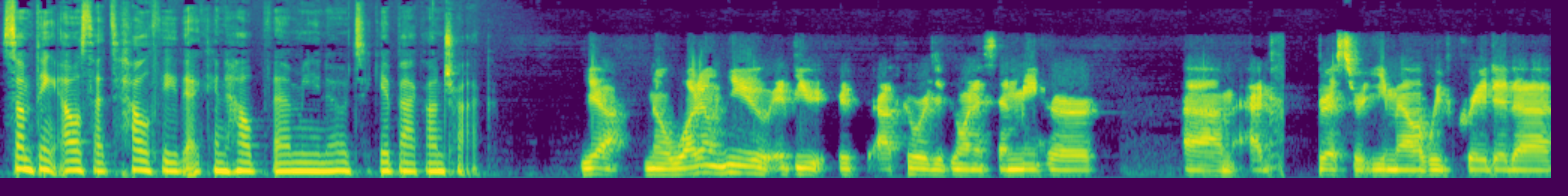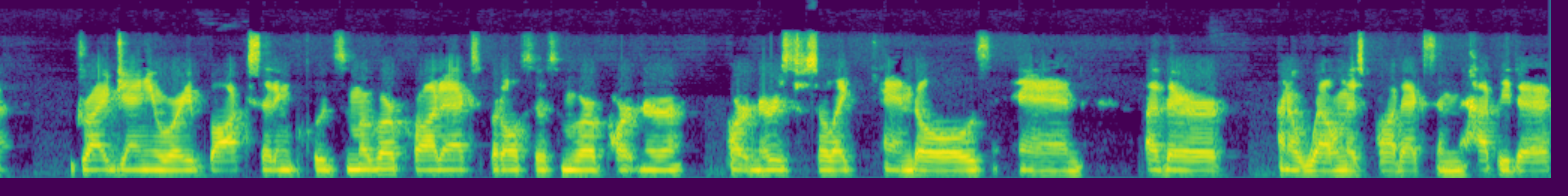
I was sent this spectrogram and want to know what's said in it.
something else that's healthy that can help them, you know, to get back on track. Yeah. No. Why don't you, if you, if afterwards, if you want to send me her um, address or email, we've created a dry January box that includes some of our products, but also some of our partner partners, so like candles and other kind of wellness products. And happy to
